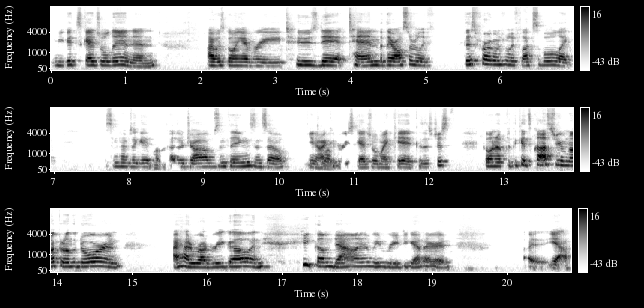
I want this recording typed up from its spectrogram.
you get scheduled in, and I was going every Tuesday at ten. But they're also really this program is really flexible. Like sometimes I get other jobs and things, and so you know I could reschedule my kid because it's just going up to the kid's classroom, knocking on the door, and I had Rodrigo, and he come down and we read together, and uh, yeah,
